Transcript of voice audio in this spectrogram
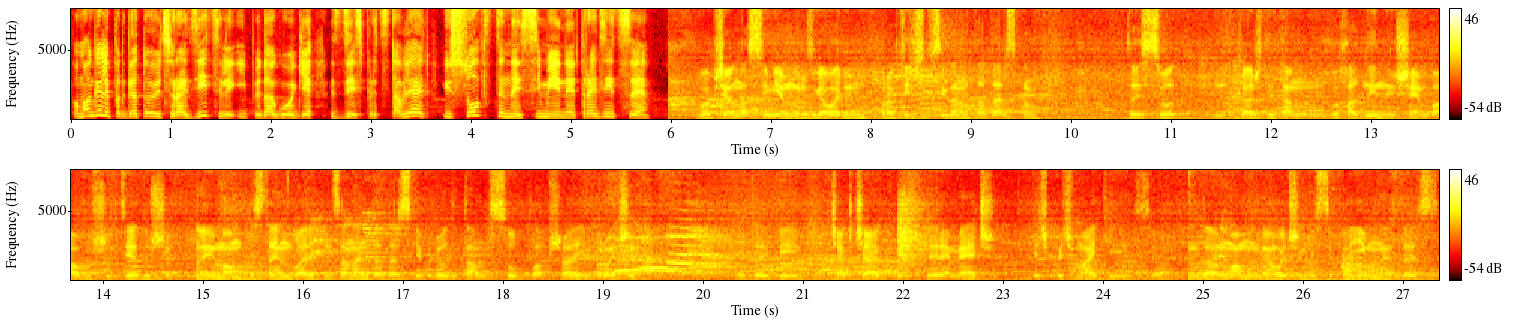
помогали подготовить родители и педагоги. Здесь представляют и собственные семейные традиции. Вообще у нас в семье мы разговариваем практически всегда на татарском. То есть вот каждый там выходные навещаем бабушек, дедушек. Ну и мама постоянно варит национальные татарские блюда, там суп, лапша и прочее. Это и чак-чак, перемяч, печ-печмаки и все. Ну да, мама у меня очень гостеприимная, то есть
